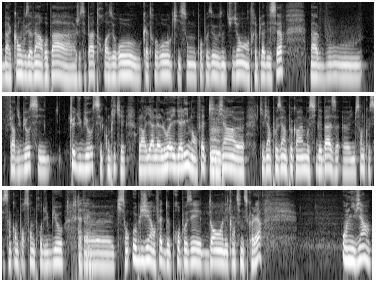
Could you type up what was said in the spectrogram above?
bah, quand vous avez un repas à, je sais pas, 3 euros ou 4 euros qui sont proposés aux étudiants en très plat dessert, bah, vous faire du bio, c'est que du bio, c'est compliqué. Alors il y a la loi Egalim en fait qui mmh. vient qui vient poser un peu quand même aussi des bases. il me semble que c'est 50% de produits bio qui sont obligés en fait de proposer dans les cantines scolaires on y vient.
